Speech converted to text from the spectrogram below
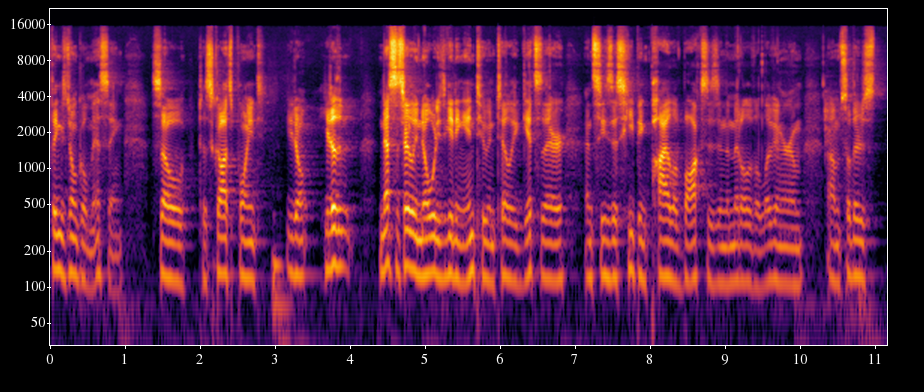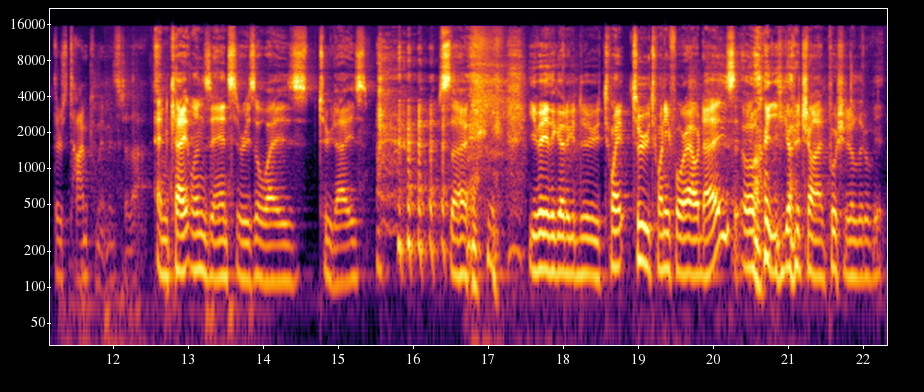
things don't go missing. So to scott's point you don't he doesn't necessarily know what he's getting into until he gets there and sees this heaping pile of boxes in the middle of a living room. Um, so there's there's time commitments to that. And caitlin's answer is always two days. So you've either got to do 20, two 24 hour days or you got to try and push it a little bit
